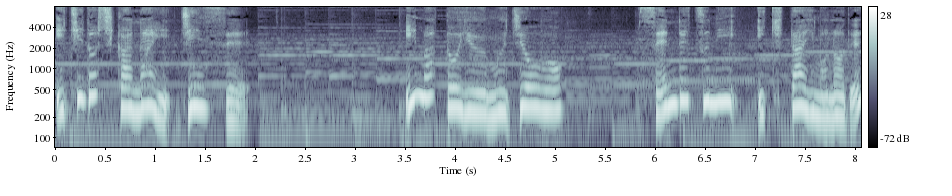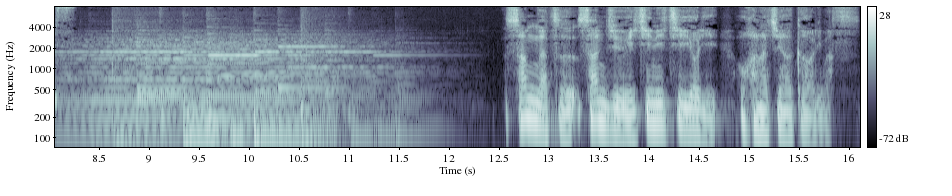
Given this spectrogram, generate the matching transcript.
一度しかない人生。今という無常を鮮烈に生きたいものです。3月31日よりお話が変わります。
